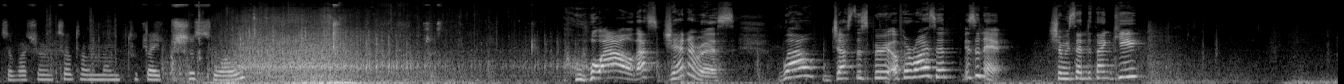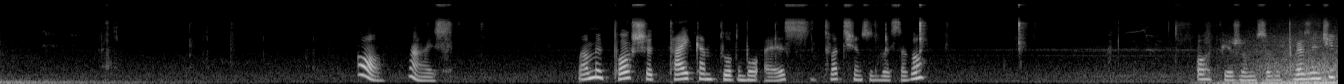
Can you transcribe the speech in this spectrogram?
Zobaczymy, co tam nam tutaj przysłał. Wow, that's generous. Well, just the spirit of Horizon, isn't it? Shall we send a thank you? O, nice. Mamy Porsche Taycan Turbo S 2020. Odbierzemy sobie prezencik.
